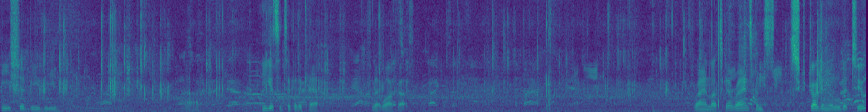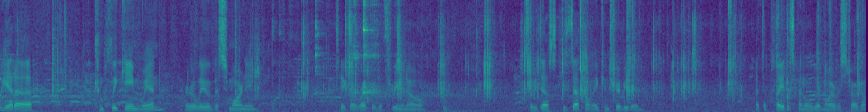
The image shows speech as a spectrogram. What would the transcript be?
He should be the. Uh, he gets the tip of the cap for that walk off. Ryan Lutzka. Ryan's been struggling a little bit too. He had a complete game win earlier this morning take our record to 3 and 0. So he does, he's definitely contributed. At the plate, it's been a little bit more of a struggle.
